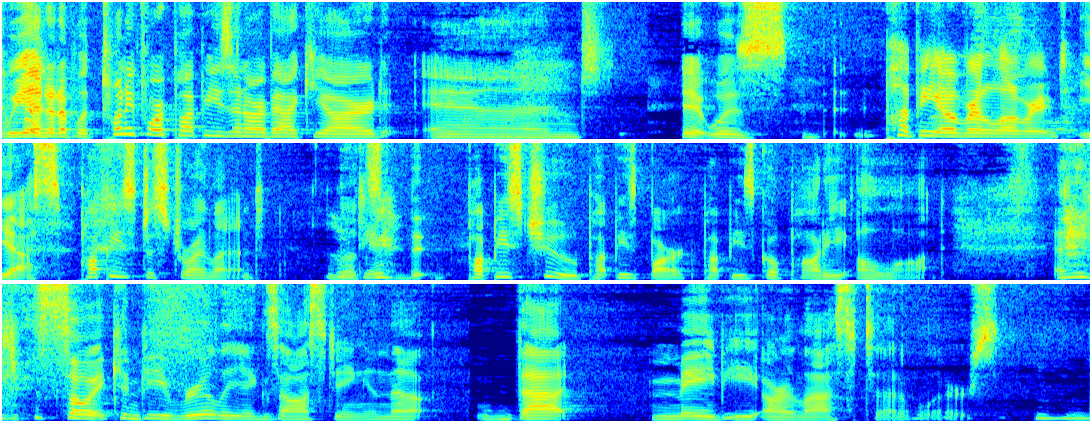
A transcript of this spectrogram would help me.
we ended up with 24 puppies in our backyard, and it was Puppy overload. yes, puppies destroy land. Let's- the- puppies chew, puppies bark, puppies go potty a lot, and so it can be really exhausting. And that that may be our last set of litters, mm-hmm.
